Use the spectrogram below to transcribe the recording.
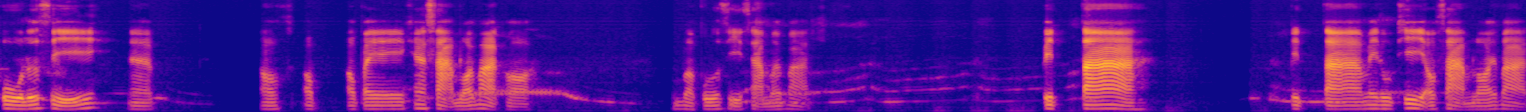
ปู่ฤาษีนะครับเอาเอาเอาไปแค่สามร้อยบาทพอรูปหล่อปู่ฤาษีสามร้อยบาท ปิดตา ปิดตาไม่รู้ที่เอาสามร้อยบาท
